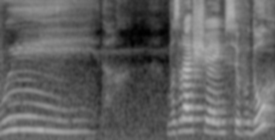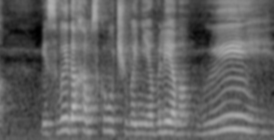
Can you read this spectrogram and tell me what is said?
Выдох. Возвращаемся вдох. И с выдохом скручивания влево. Выдох.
